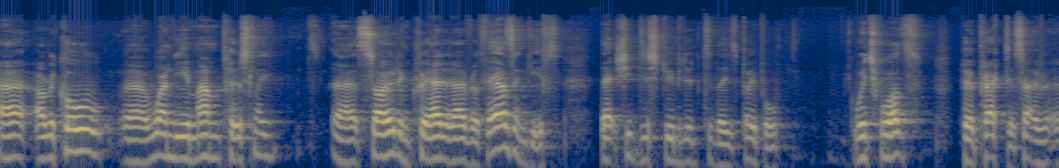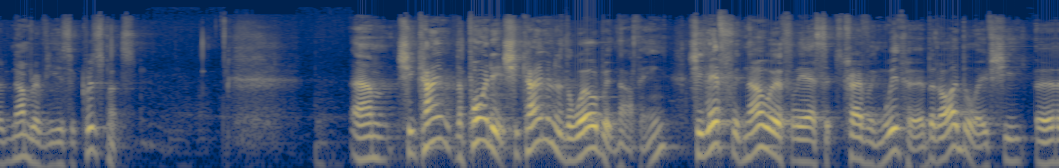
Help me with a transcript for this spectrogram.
Uh, I recall uh, one year, Mum personally uh, sewed and created over a thousand gifts that she distributed to these people, which was her practice over a number of years at Christmas. Um, she came, the point is, she came into the world with nothing. She left with no earthly assets travelling with her, but I believe she uh,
